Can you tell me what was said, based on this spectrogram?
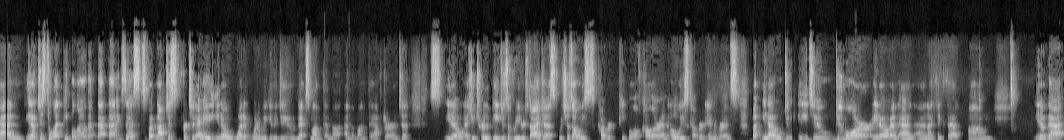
and you know just to let people know that that that exists but not just for today you know what what are we going to do next month and the and the month after? And to you know as you turn the pages of readers digest which has always covered people of color and always covered immigrants but you know do we need to do more you know? And and and i think that um you know that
